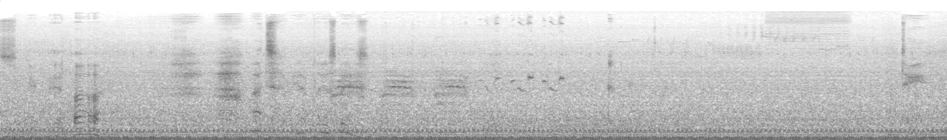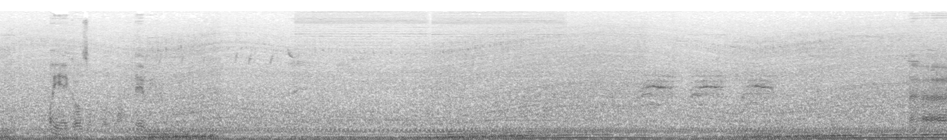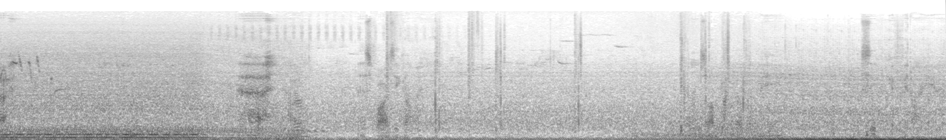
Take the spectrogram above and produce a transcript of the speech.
So we have, uh, what? We have plenty of space. Dang. Oh yeah, it goes up. Oh, there we go. Uh, uh, oh, as far as he going. Comes all the way over here. Let's see if we can fit on here.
